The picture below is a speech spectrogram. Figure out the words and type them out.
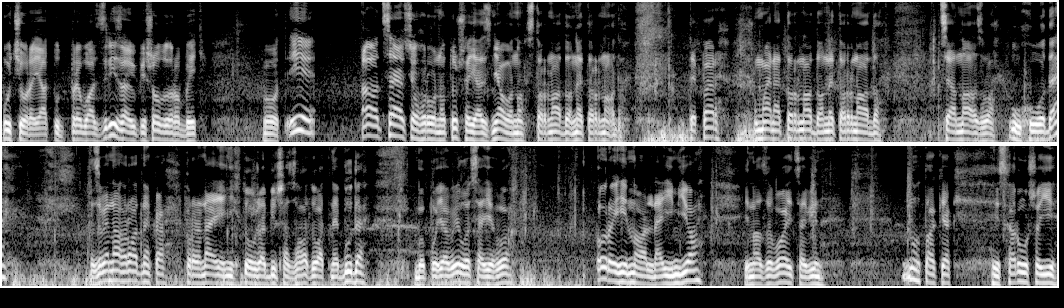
Учора я тут при вас зрізав і пішов робити. От. І а це все гроно, то що я зняв, воно з торнадо, не торнадо. Тепер у мене торнадо, не торнадо. Ця назва уходить. З виноградника про неї ніхто вже більше згадувати не буде, бо з'явилося його оригінальне ім'я. І називається він, ну так як із хорошої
